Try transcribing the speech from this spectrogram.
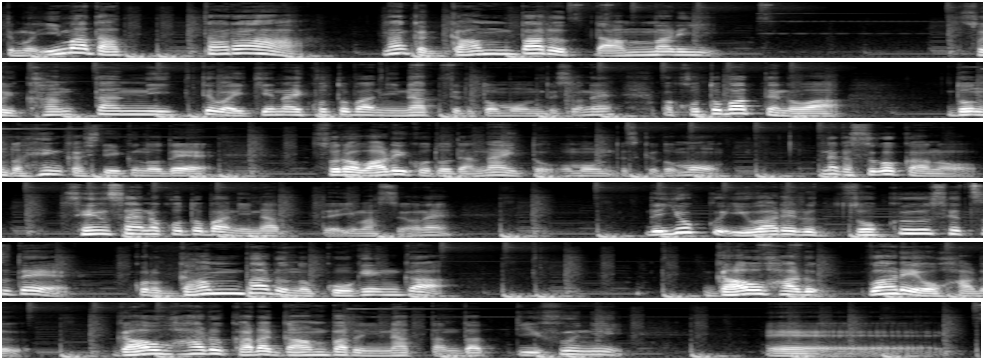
でも今だったらなんか頑張るってあんまりそういう簡単に言ってはいけない言葉になってると思うんですよね。まあ、言葉ってのはどんどん変化していくのでそれは悪いことではないと思うんですけどもなんかすごくあの繊細な言葉になっていますよね。でよく言われる俗説でこの「頑張る」の語源が「我を張る」「我を張る」「我を張るから頑張る」になったんだっていうふうに、えー、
